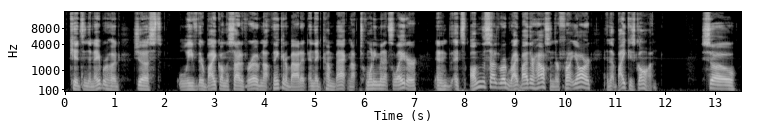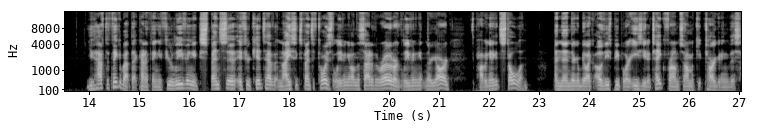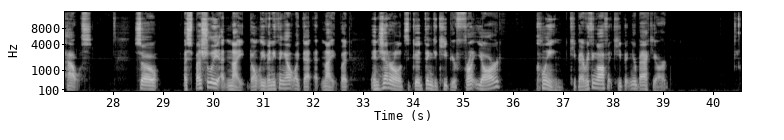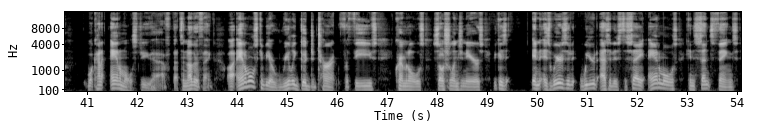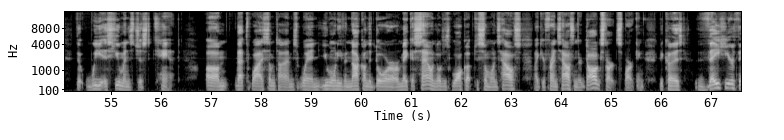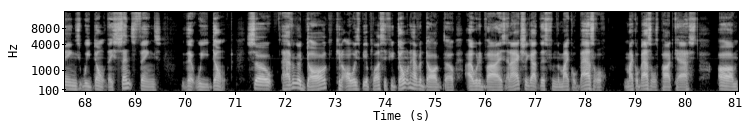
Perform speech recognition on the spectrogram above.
kids in the neighborhood just leave their bike on the side of the road, not thinking about it, and they'd come back not 20 minutes later and it's on the side of the road right by their house in their front yard and that bike is gone. So you have to think about that kind of thing. If you're leaving expensive if your kids have nice expensive toys leaving it on the side of the road or leaving it in their yard it's probably going to get stolen. And then they're going to be like oh these people are easy to take from so i'm going to keep targeting this house. So especially at night don't leave anything out like that at night but in general it's a good thing to keep your front yard clean. Keep everything off it, keep it in your backyard. What kind of animals do you have? That's another thing. Uh, animals can be a really good deterrent for thieves, criminals, social engineers, because in as weird as it weird as it is to say, animals can sense things that we as humans just can't. Um, that's why sometimes when you won't even knock on the door or make a sound, you'll just walk up to someone's house, like your friend's house, and their dog starts barking because they hear things we don't. They sense things that we don't. So having a dog can always be a plus. If you don't have a dog, though, I would advise, and I actually got this from the Michael Bazzell, Michael Bazzell's podcast. Um,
